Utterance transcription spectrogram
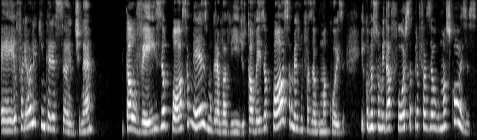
é, eu falei, olha que interessante, né? Talvez eu possa mesmo gravar vídeo, talvez eu possa mesmo fazer alguma coisa. E começou a me dar força para fazer algumas coisas,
